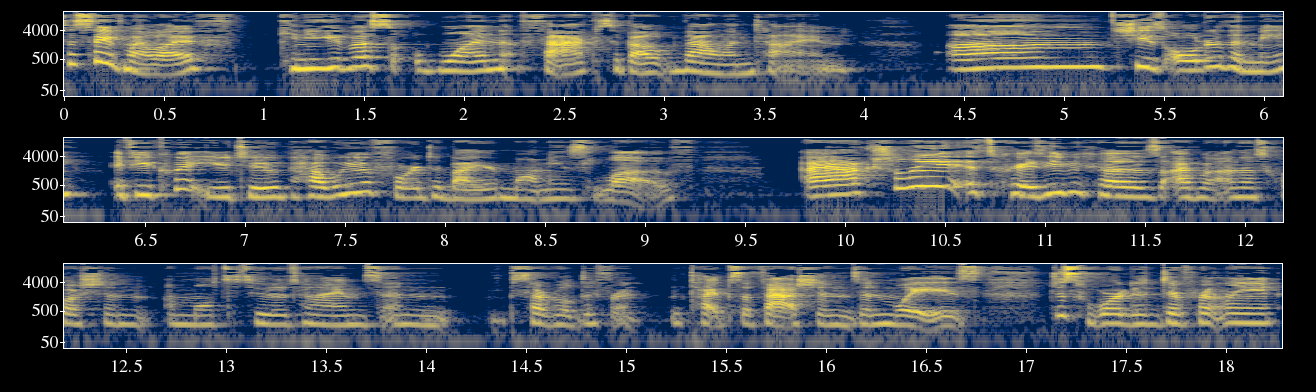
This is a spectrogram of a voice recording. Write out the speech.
To save my life. Can you give us one fact about Valentine? Um, she's older than me. If you quit YouTube, how will you afford to buy your mommy's love? I actually, it's crazy because I've gotten this question a multitude of times in several different types of fashions and ways, just worded differently.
